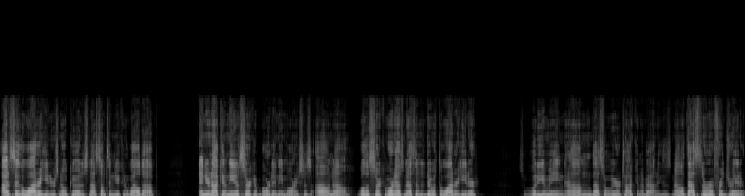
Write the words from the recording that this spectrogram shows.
I'd say the water heater is no good. It's not something you can weld up. And you're not going to need a circuit board anymore. He says, Oh, no. Well, the circuit board has nothing to do with the water heater. So, what do you mean? Um, that's what we were talking about. He says, No, that's the refrigerator.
